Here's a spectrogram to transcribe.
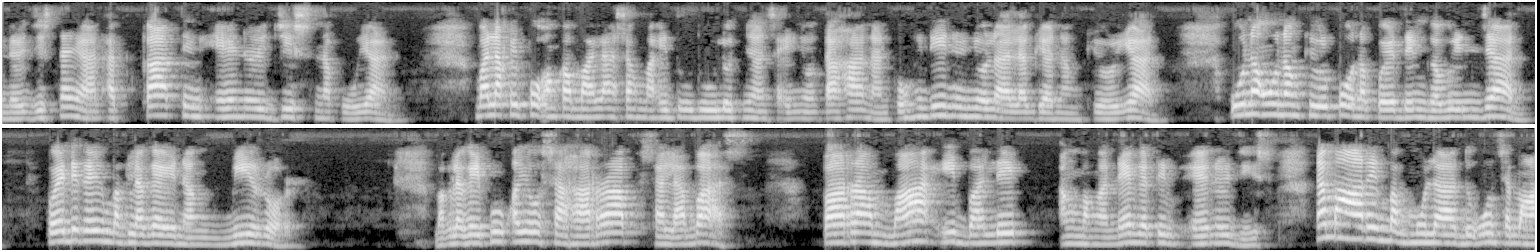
energies na yan at cutting energies na po yan. Malaki po ang kamalasang maidudulot niyan sa inyong tahanan kung hindi ninyo lalagyan ng cure yan. Unang-unang cure po na pwedeng gawin dyan, pwede kayong maglagay ng mirror. Maglagay po kayo sa harap, sa labas, para maibalik ang mga negative energies na maaaring magmula doon sa mga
